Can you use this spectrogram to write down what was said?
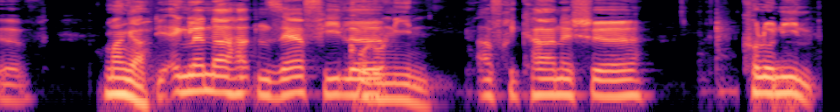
äh, Manga. Die Engländer hatten sehr viele Kolonien. afrikanische Kolonien.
